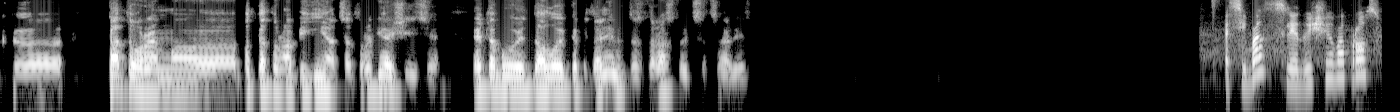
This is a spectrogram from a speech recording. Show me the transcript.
к, которым, э, под которым объединятся трудящиеся – это будет долой капитализм, да здравствует социализм. Спасибо. Следующий вопрос.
